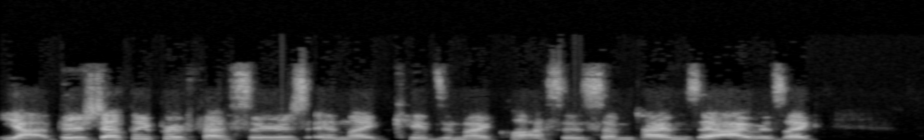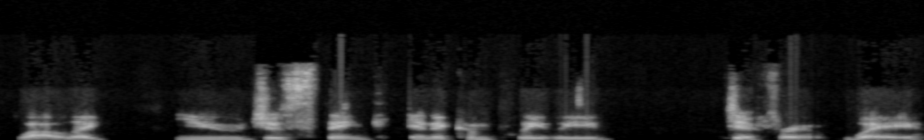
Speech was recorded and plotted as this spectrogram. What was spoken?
yeah, there's definitely professors and like kids in my classes sometimes that I was like, wow, like you just think in a completely different way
